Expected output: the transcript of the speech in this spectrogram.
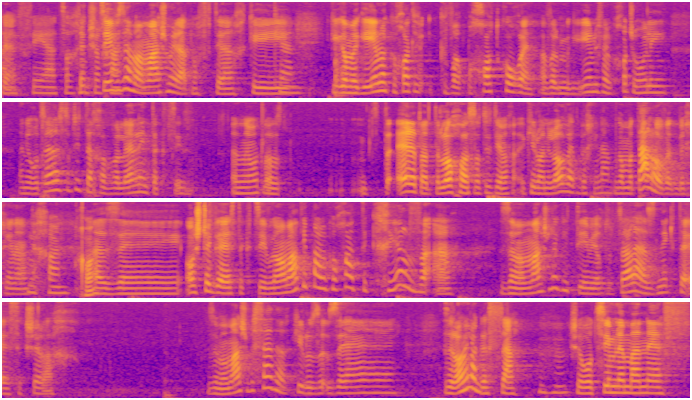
כן. לפי הצרכים שלך. תקציב זה ממש מילת מפתח, כי, כן. כי גם מגיעים לקוחות, כבר פחות קורה, אבל מגיעים לפעמים לקוחות שאומרים לי, אני רוצה לעשות איתך, אבל אין לי תקציב. אז אני אומרת לו, מצטערת, אתה לא יכול לעשות איתי, כאילו, אני לא עובדת בחינם, גם אתה לא עובד בחינם. נכון. נכון? אז אה, או שתגייס תקציב, גם אמרתי פעם לקוחה, תקחי הלוואה, זה ממש לגיטימי, את רוצה להזניק את העסק שלך. זה ממש בסדר, כאילו, זה, זה, זה לא מילה גסה. כשרוצים למנף,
